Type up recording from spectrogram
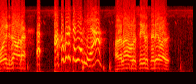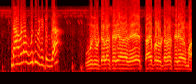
போயிட்டு தான் வரேன். அப்ப கூட சரியாகலையா? அதெல்லாம் அவ்வளவு சீக்கிரம் சரியாகாது. நான் வேணா ஊதி விட்டுட்டுங்களா ஊதி விட்டாலாம் சரியாகாது தாய்ப்பால் விட்டாதான் சரியாகுமா?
